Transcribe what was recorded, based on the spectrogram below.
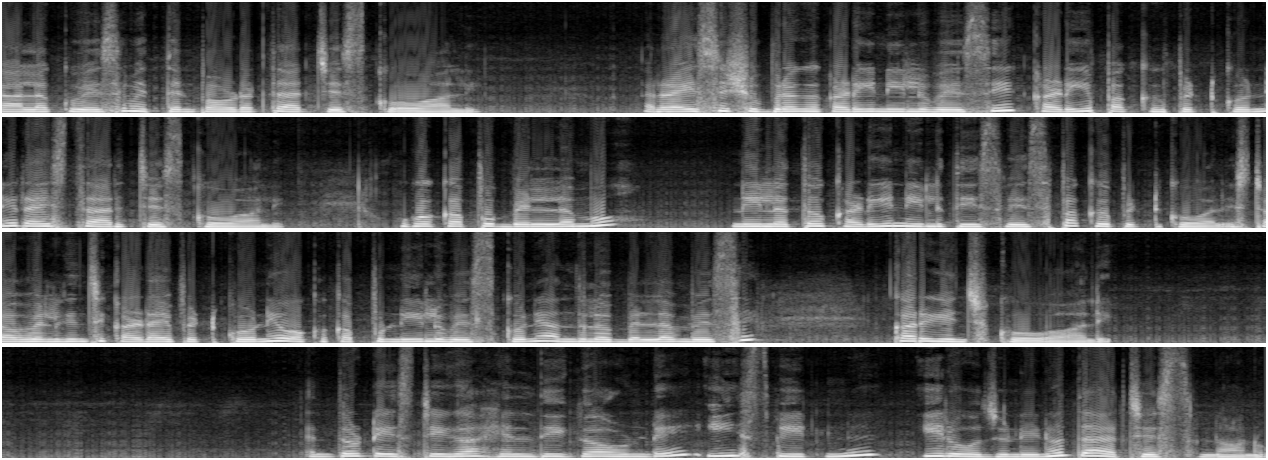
యాలకు వేసి మెత్తని పౌడర్ తయారు చేసుకోవాలి. రైస్ శుభ్రంగా కడిగి నీళ్ళు వేసి కడిగి పక్కకు పెట్టుకొని రైస్ తయారు చేసుకోవాలి. ఒక కప్పు బెల్లము నీళ్ళతో కడిగి నీళ్ళు తీసివేసి పక్కకు పెట్టుకోవాలి. స్టవ్ వెలిగించి కడాయి పెట్టుకొని ఒక కప్పు నీళ్ళు వేసుకొని అందులో బెల్లం వేసి కరిగించుకోవాలి. ఎంతో టేస్టీగా హెల్తీగా ఉండే ఈ స్వీట్ని ఈరోజు నేను తయారు చేస్తున్నాను.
